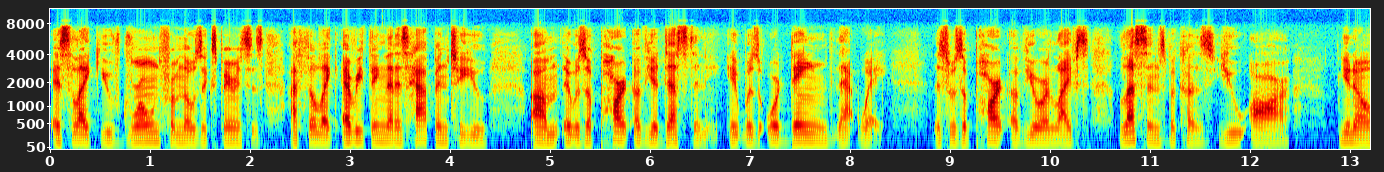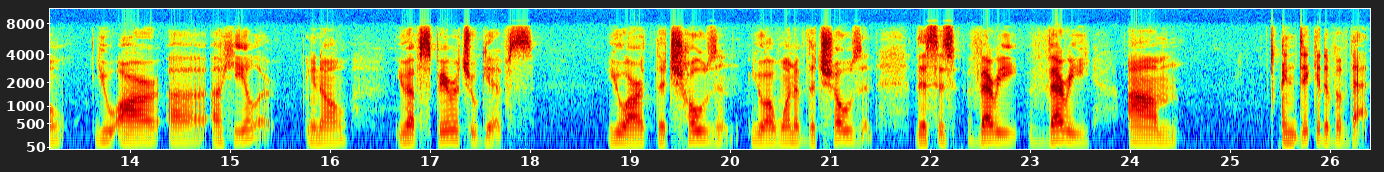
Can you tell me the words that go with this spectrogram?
it's like you've grown from those experiences. I feel like everything that has happened to you um, it was a part of your destiny. It was ordained that way. This was a part of your life's lessons because you are, you know, you are a, a healer. You know, you have spiritual gifts. You are the chosen. You are one of the chosen. This is very, very um, indicative of that.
